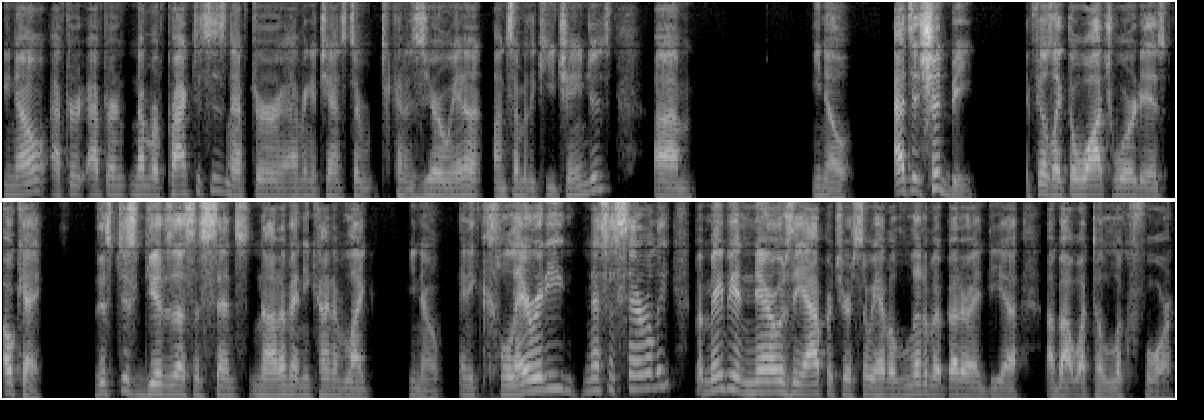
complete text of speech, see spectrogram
you know after after a number of practices and after having a chance to to kind of zero in on, on some of the key changes, um, you know as it should be, it feels like the watchword is, okay, this just gives us a sense not of any kind of like, you know, any clarity necessarily, but maybe it narrows the aperture so we have a little bit better idea about what to look for.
